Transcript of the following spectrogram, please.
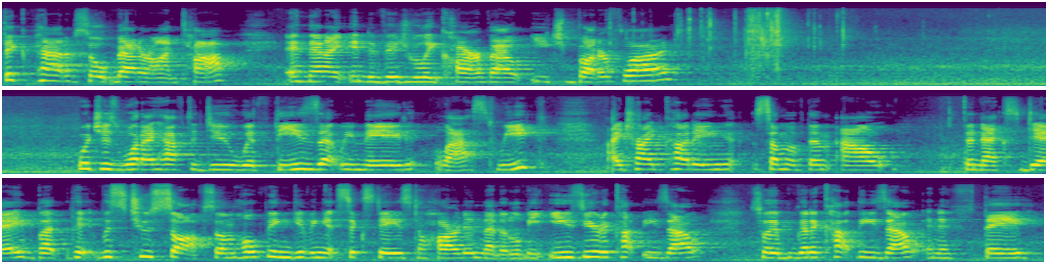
thick pad of soap batter on top and then I individually carve out each butterfly which is what I have to do with these that we made last week. I tried cutting some of them out the next day, but it was too soft. So I'm hoping giving it six days to harden that it'll be easier to cut these out. So I'm gonna cut these out and if they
